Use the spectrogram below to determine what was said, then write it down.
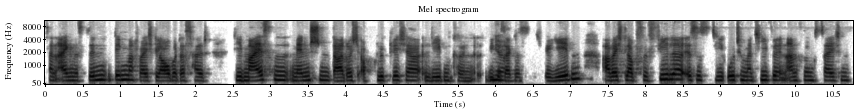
sein eigenes Ding macht, weil ich glaube, dass halt die meisten Menschen dadurch auch glücklicher leben können. Wie ja. gesagt, das ist nicht für jeden, aber ich glaube, für viele ist es die ultimative, in Anführungszeichen,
